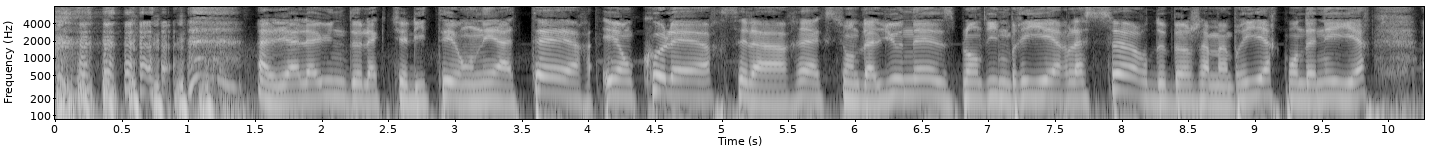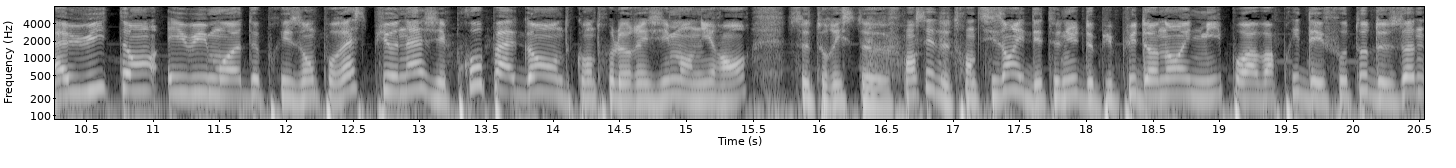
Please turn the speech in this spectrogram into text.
Allez, à la une de l'actualité, on est à terre et en colère. C'est la réaction de la lyonnaise Blandine Brière, la sœur de Benjamin Brière, condamnée hier à 8 ans et 8 mois de prison pour espionnage et propagande contre le régime en Iran. Ce touriste français de 36 ans est détenu depuis plus d'un an et demi pour avoir pris des photos de zones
